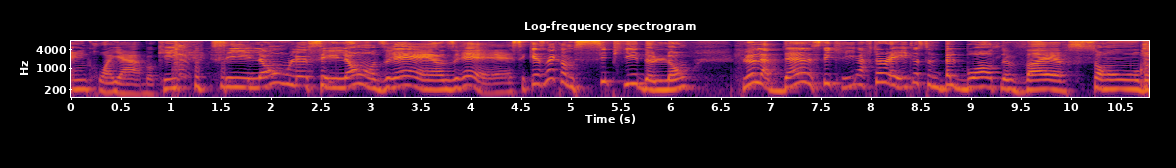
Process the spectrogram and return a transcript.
incroyables, OK? c'est long, là, c'est long, on dirait, on dirait, c'est quasiment comme six pieds de long. Là, là-dedans, c'est écrit After Eight, là, c'est une belle boîte, le vert sombre,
